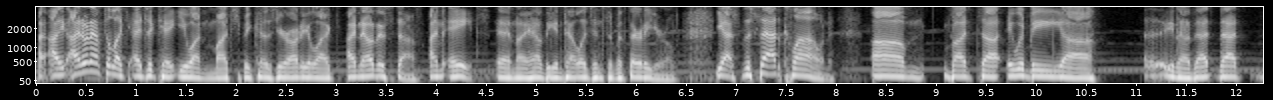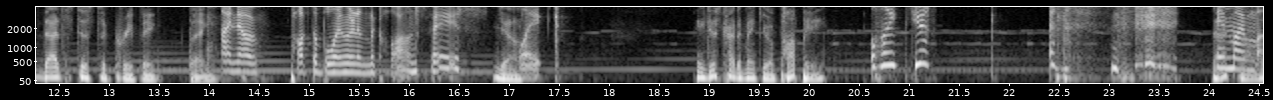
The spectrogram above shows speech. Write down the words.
I, I don't have to like educate you on much because you're already like, I know this stuff. I'm eight and I have the intelligence of a 30 year old. Yes, the sad clown. Um, but uh, it would be, uh, uh, you know, that that that's just a creepy thing. I know. Pop the balloon in the clown's face. Yeah. Like, He just tried to make you a puppy. like just in my all.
